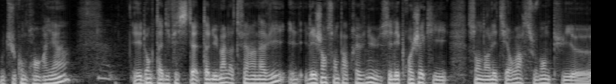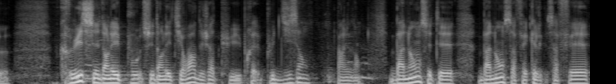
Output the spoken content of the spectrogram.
où tu comprends rien. Et donc, tu as, du mal à te faire un avis. Et les gens sont pas prévenus. C'est des projets qui sont dans les tiroirs souvent depuis. Euh, Cruis, c'est dans, les, dans les tiroirs déjà depuis plus de dix ans, par exemple. Banon, c'était. Banon, ça fait, ça fait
